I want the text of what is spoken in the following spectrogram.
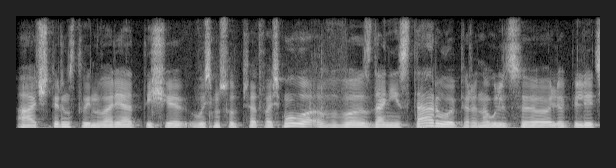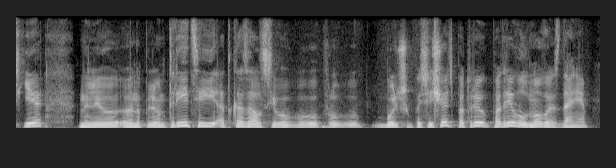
14 а, января 1858 в здании старой оперы на улице Ле Пелетье Наполеон III отказался его э, больше посещать, потребовал новое здание –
